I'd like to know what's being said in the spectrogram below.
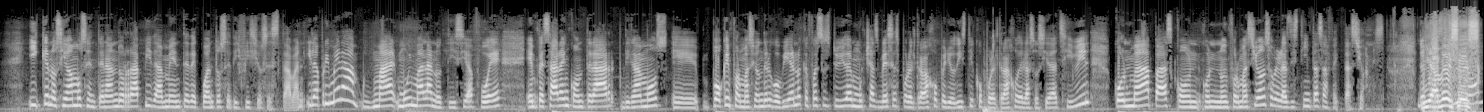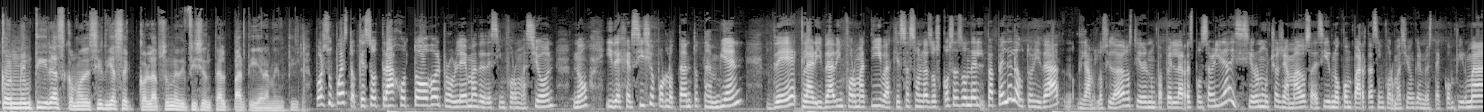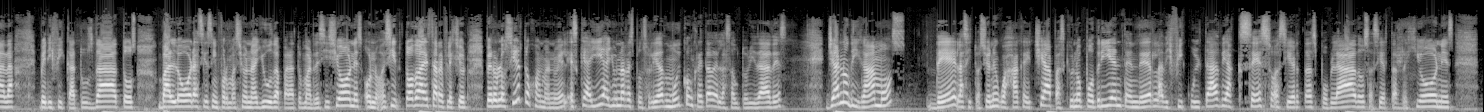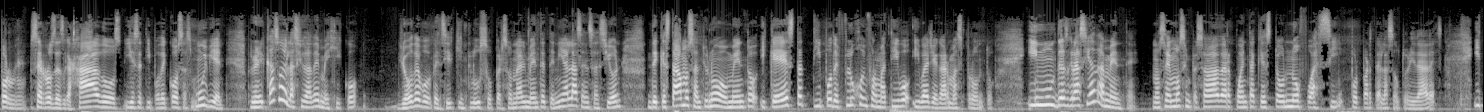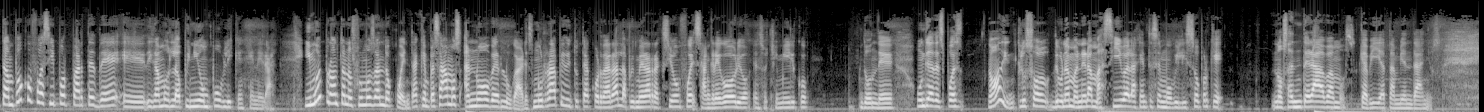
y que nos íbamos enterando rápidamente de cuántos edificios estaban. Y la primera muy mala noticia fue empezar a encontrar, digamos, eh, poca información del gobierno que fue sustituida muchas veces por el trabajo periodístico, por el trabajo de la sociedad civil, con mapas, con, con información sobre las distintas afectaciones. y a veces con mentiras, como decir ya se colapsó un edificio en tal parte y era mentira. Por supuesto que eso trajo todo el problema de desinformación ¿no? Y de ejercicio, por lo tanto, también de claridad informativa, que esas son las dos cosas donde el papel de la autoridad, digamos, los ciudadanos tienen un papel la responsabilidad y se hicieron muchos llamados a decir no compartas información que no esté confirmada, verifica tus datos, valora si esa información ayuda para tomar decisiones o no, es decir, toda esta reflexión. Pero lo cierto, Juan Manuel, es que allí hay una responsabilidad muy concreta de las autoridades, ya no digamos de la situación en Oaxaca y Chiapas, que uno podría entender la dificultad de acceso a ciertos poblados, a ciertas regiones, por cerros desgajados y ese tipo de cosas. Muy bien. Pero en el caso de la Ciudad de México, yo debo decir que incluso personalmente tenía la sensación de que estábamos ante un nuevo momento y que este tipo de flujo informativo iba a llegar más pronto. Y desgraciadamente, nos hemos empezado a dar cuenta que esto no fue así por parte de las autoridades y tampoco fue así por parte de, eh, digamos, la opinión pública en general. Y muy pronto nos fuimos dando cuenta que empezábamos a no ver lugares. Muy rápido, y tú te acordarás, la primera reacción fue San Gregorio en Xochimilco, donde un día después, ¿no? Incluso de una manera masiva la gente se movilizó porque nos enterábamos que había también daños.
